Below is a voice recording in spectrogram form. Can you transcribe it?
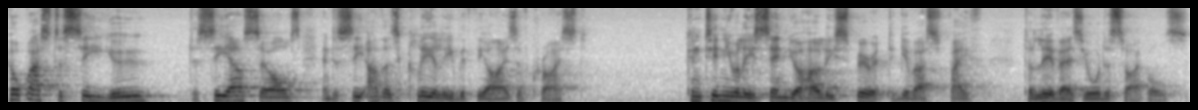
Help us to see you, to see ourselves, and to see others clearly with the eyes of Christ. Continually send your Holy Spirit to give us faith to live as your disciples,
